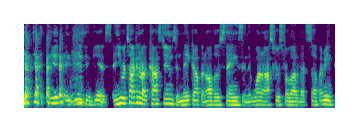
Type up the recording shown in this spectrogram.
it just gives and gives and gives. And you were talking about costumes and makeup and all those things, and it won Oscars for a lot of that stuff. I mean,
